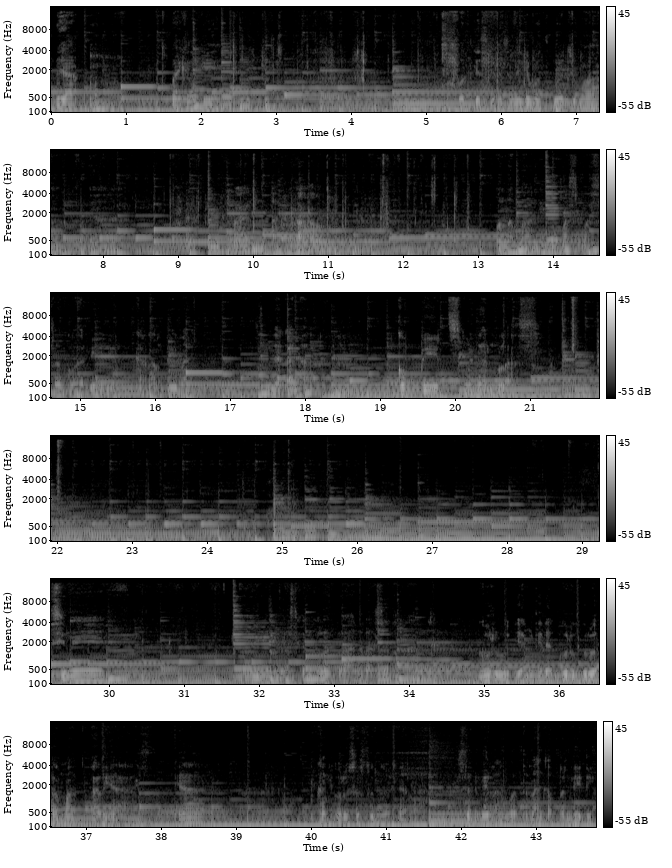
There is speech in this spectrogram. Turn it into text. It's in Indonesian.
Ya hmm, baik lagi. Podcast ini sendiri buat gue cuma ya having fun atau menemani masa-masa gue di karantina COVID-19 di sini saya ingin menjelaskan kalau adalah seorang guru yang tidak guru-guru amat alias ya bukan guru sesungguhnya lah. Bisa dibilang buat tenaga pendidik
